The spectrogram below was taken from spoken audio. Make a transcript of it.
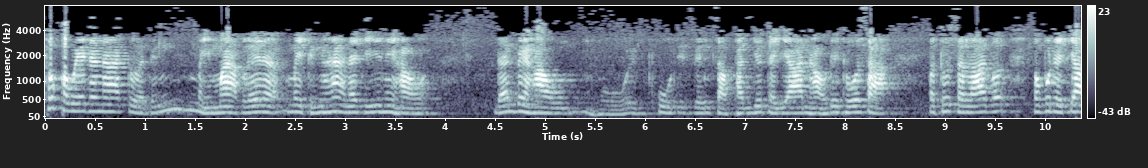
ทุกขเวทนาเกิดถึงไม่มากเลยนะไม่ถึงห้านาทีนี่เห่าดันไปเห่าโอ้โหพูดเป็นสัพพัญยุตยานเห่าด้วยโทสะประทุษร้ายพระพระพุทธเจ้า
